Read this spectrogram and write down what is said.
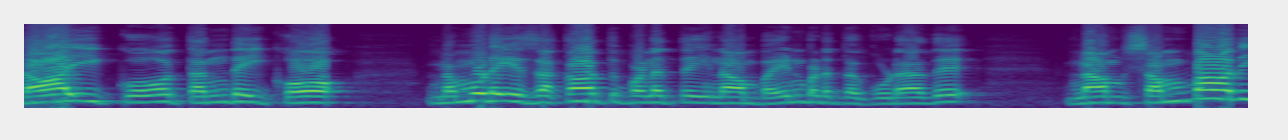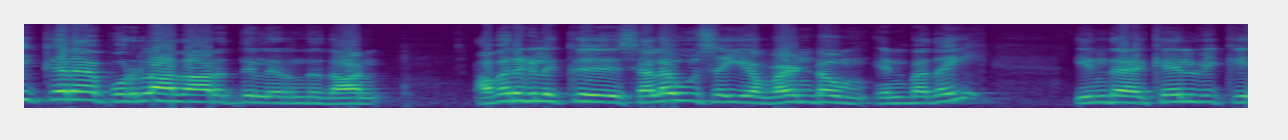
தாய்க்கோ தந்தைக்கோ நம்முடைய ஜக்காத்து பணத்தை நாம் பயன்படுத்தக்கூடாது. நாம் சம்பாதிக்கிற பொருளாதாரத்தில் இருந்துதான் அவர்களுக்கு செலவு செய்ய வேண்டும் என்பதை இந்த கேள்விக்கு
